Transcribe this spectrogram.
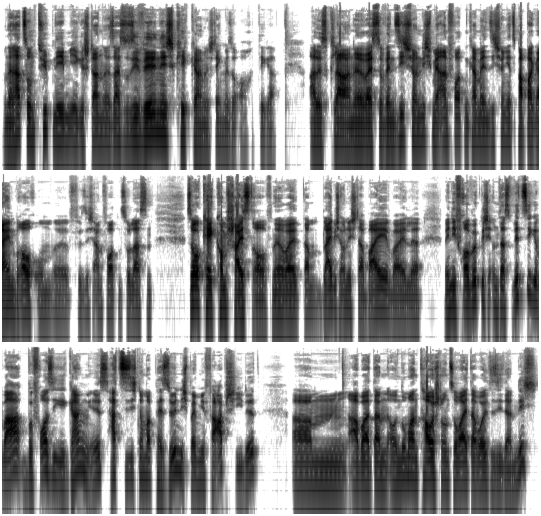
Und dann hat so ein Typ neben ihr gestanden und er sagt so, sie will nicht kickern. Und ich denke mir so, ach, Digga, alles klar, ne? Weißt du, wenn sie schon nicht mehr antworten kann, wenn sie schon jetzt Papageien braucht, um äh, für sich antworten zu lassen, so, okay, komm, scheiß drauf, ne? Weil dann bleibe ich auch nicht dabei, weil äh, wenn die Frau wirklich, und das Witzige war, bevor sie gegangen ist, hat sie sich nochmal persönlich bei mir verabschiedet, ähm, aber dann Nummern tauschen und so weiter wollte sie dann nicht.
